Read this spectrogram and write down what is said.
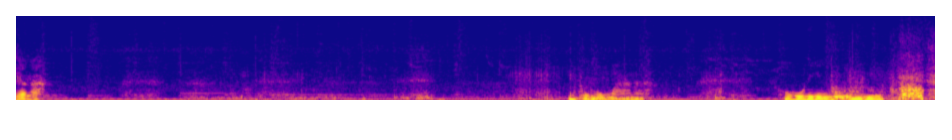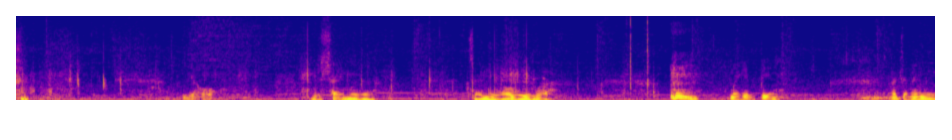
แล้วล่ะ อย่าเพิ่งออกมานะ โห นี่ยังอยู่ยังอยู่ เดี๋ยวเดี๋ยวใช้มือ ใช้มือเอาเลยดีกว่า ไม่เห็นเปียงน่าจะไม่มี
